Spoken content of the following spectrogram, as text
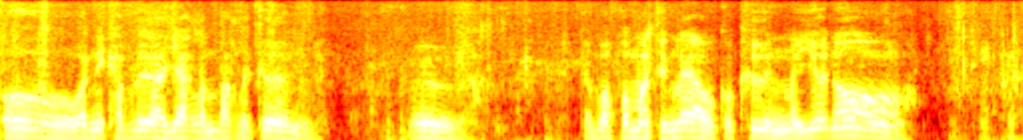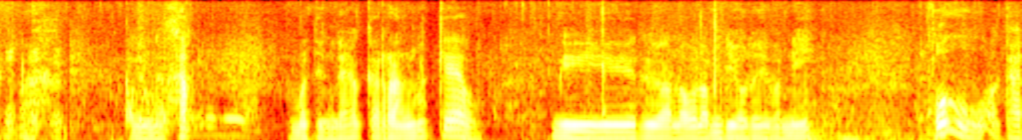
โอ้วันนี้ขับเรือยากลำบากเหลือเกิน เออ แต่ว่าพอมาถึงแล้วก็คืนไม่เยอะเนาะนี่นะครับ มาถึงแล้วกระรังลูกแก้ว มีเรือเราลำเดียวเลยวันนี้ โอ้อากาศ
